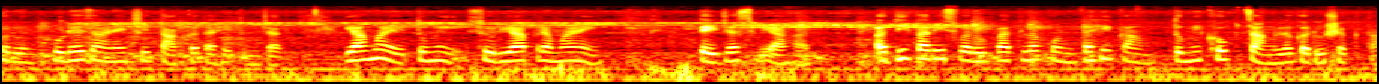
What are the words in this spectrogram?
करून पुढे जाण्याची ताकद आहे तुमच्यात. यामुळे तुम्ही सूर्याप्रमाणे तेजस्वी आहात. अधिकारी स्वरूपातलं कोणतंही काम तुम्ही खूप चांगलं करू शकता.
